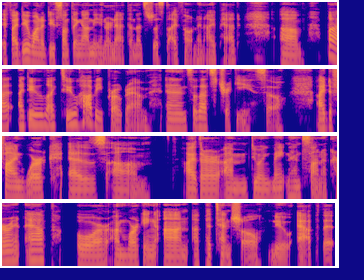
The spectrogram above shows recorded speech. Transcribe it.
if I do want to do something on the internet, then it's just iPhone and iPad. Um, but I do like to hobby program, and so that's tricky. So I define work as um, either I'm doing maintenance on a current app or I'm working on a potential new app that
